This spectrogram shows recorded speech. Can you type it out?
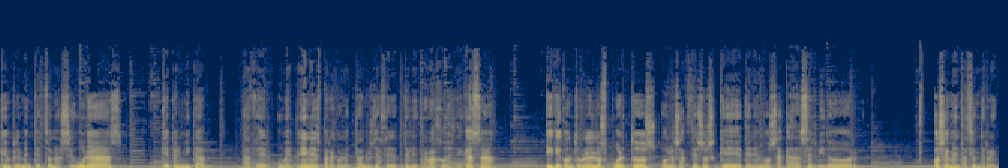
que implemente zonas seguras, que permita hacer VPNs para conectarnos y hacer teletrabajo desde casa, y que controle los puertos o los accesos que tenemos a cada servidor o segmentación de red.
